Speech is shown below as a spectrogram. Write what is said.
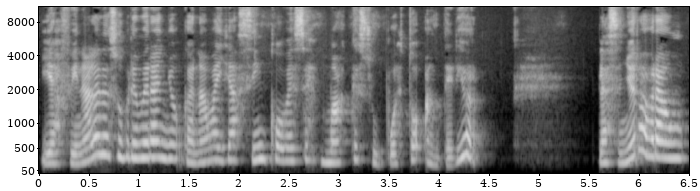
y a finales de su primer año ganaba ya cinco veces más que su puesto anterior. La señora Brown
